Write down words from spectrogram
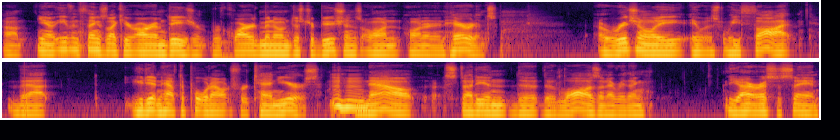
Um, you know, even things like your RMDs, your required minimum distributions on on an inheritance. Originally, it was we thought that you didn't have to pull it out for 10 years. Mm-hmm. Now, studying the, the laws and everything, the IRS is saying,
